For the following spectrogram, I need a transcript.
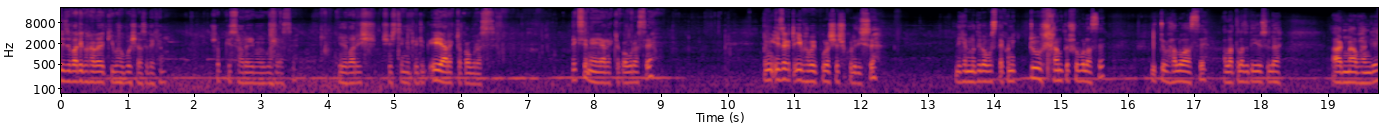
এই যে বাড়ি ঘর কীভাবে বসে আছে, দেখেন। সব কিছু হারায় এইভাবে বসে আছে। এই বাড়ির শেষ চিহ্ন এটুকু এই আর একটা কবর আছে। দেখছেন, এই আর একটা কবর আছে। এবং এই জায়গাটা এইভাবে পুরো শেষ করে দিচ্ছে দেখেন নদীর অবস্থা এখন একটু শান্ত সবল আছে, একটু ভালো আছে। আল্লাহ তালা যদি এই আর না ভাঙে,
